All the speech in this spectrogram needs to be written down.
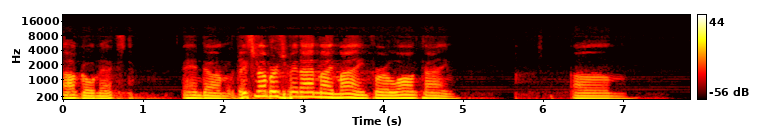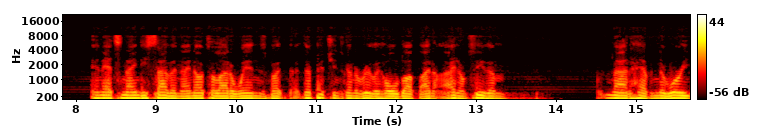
I'll go next. And um, thanks this number's been on my mind for a long time. Um, and that's 97. I know it's a lot of wins, but their pitching's going to really hold up. I don't, I don't see them not having to worry.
